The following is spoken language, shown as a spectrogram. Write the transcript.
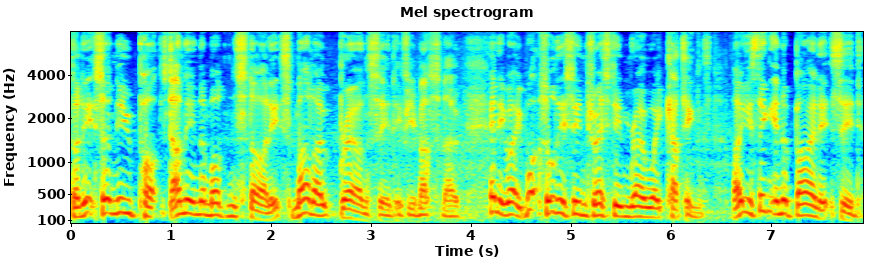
But it's a new pot done in the modern style. It's mud oak brown, Sid, if you must know. Anyway, what's all this interest in railway cuttings? Are you thinking of buying it, Sid?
